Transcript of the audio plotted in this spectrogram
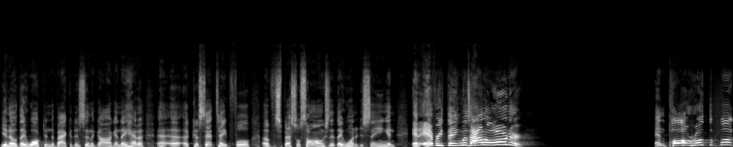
you know, they walked in the back of the synagogue and they had a, a, a cassette tape full of special songs that they wanted to sing. And, and everything was out of order. And Paul wrote the book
